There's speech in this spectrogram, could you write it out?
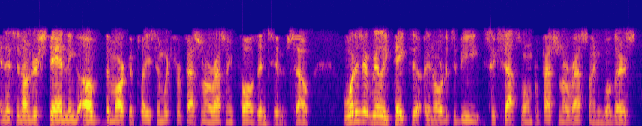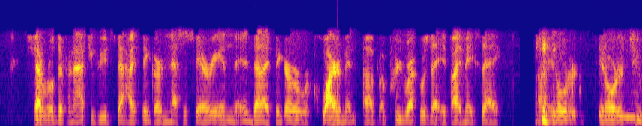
and it's an understanding of the marketplace in which professional wrestling falls into. So, what does it really take to, in order to be successful in professional wrestling? Well, there's several different attributes that I think are necessary and, and that I think are a requirement, uh, a prerequisite, if I may say, uh, in order in order to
